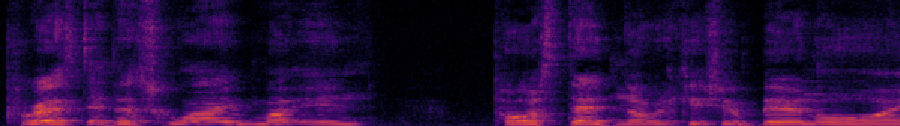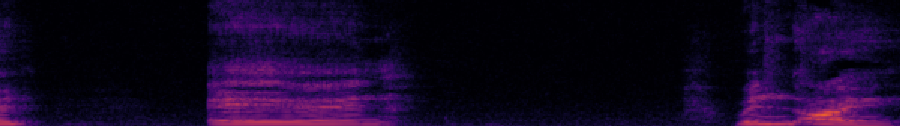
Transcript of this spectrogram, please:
Press that subscribe button. Post that notification bell on. And when I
